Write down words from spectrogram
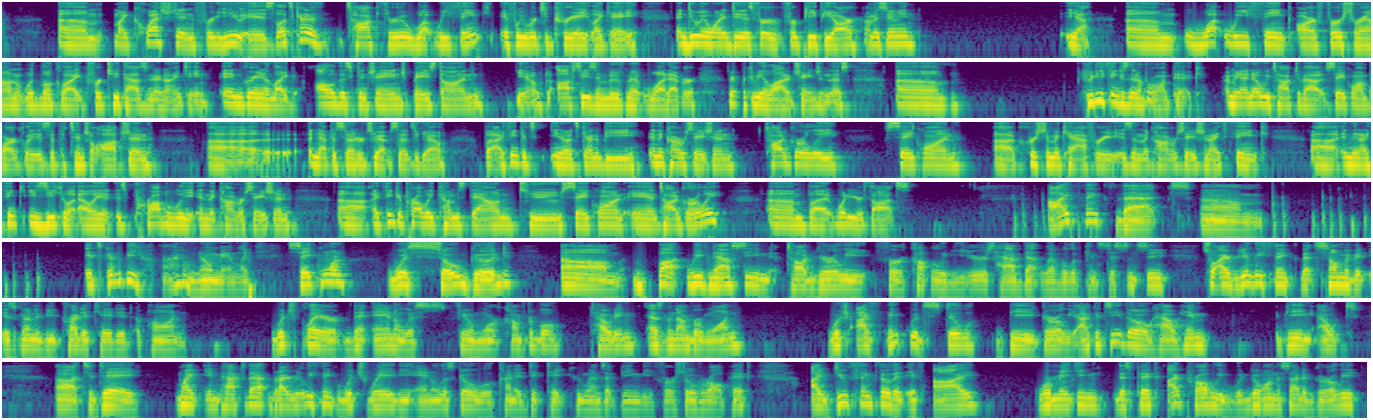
Um, my question for you is let's kind of talk through what we think if we were to create like a and do we want to do this for for PPR? I'm assuming. Yeah. Um, what we think our first round would look like for 2019. And granted, like all of this can change based on you know off-season movement, whatever. There could be a lot of change in this. Um, who do you think is the number one pick? I mean, I know we talked about Saquon Barkley as a potential option uh, an episode or two episodes ago, but I think it's you know it's going to be in the conversation. Todd Gurley, Saquon, uh, Christian McCaffrey is in the conversation. I think, uh, and then I think Ezekiel Elliott is probably in the conversation. Uh, I think it probably comes down to Saquon and Todd Gurley. Um, but what are your thoughts? I think that um, it's going to be, I don't know, man. Like, Saquon was so good. Um, but we've now seen Todd Gurley for a couple of years have that level of consistency. So I really think that some of it is going to be predicated upon which player the analysts feel more comfortable touting as the number one, which I think would still be Gurley. I could see though how him being out uh, today might impact that, but I really think which way the analysts go will kind of dictate who ends up being the first overall pick. I do think though that if I were making this pick, I probably would go on the side of Gurley,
